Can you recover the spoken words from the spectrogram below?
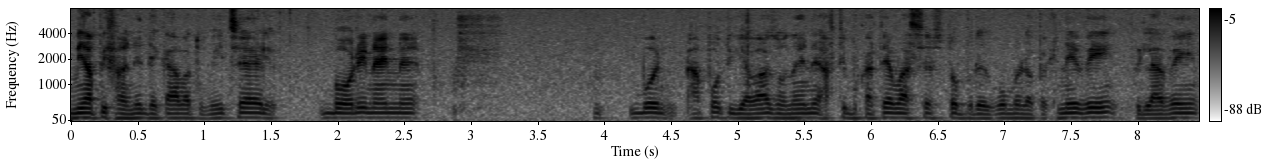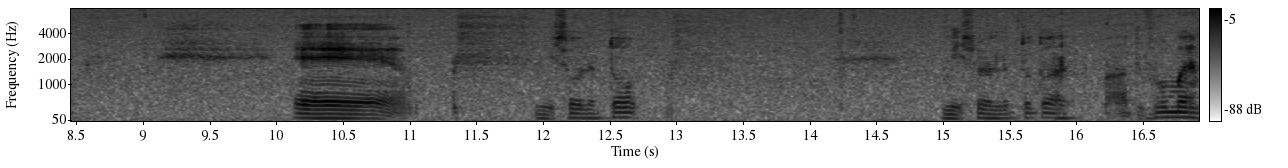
μια πιθανή δεκάβα του Μίτσελ μπορεί να είναι μπορεί, από ό,τι διαβάζω να είναι αυτή που κατέβασε στο προηγούμενο παιχνίδι δηλαδή ε, μισό λεπτό μισό λεπτό τώρα να τη βρούμε.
